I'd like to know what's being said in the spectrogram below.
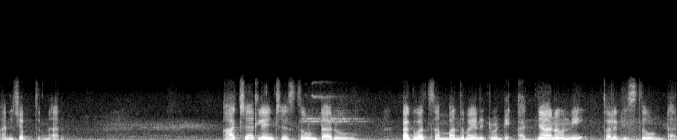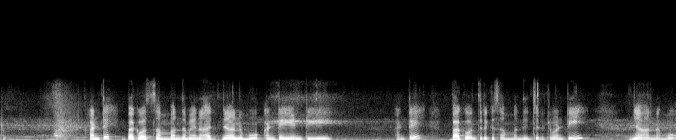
అని చెప్తున్నారు. ఆచార్యులు ఏం చేస్తూ ఉంటారు? భగవత్ సంబంధమైనటువంటి అజ్ఞానాన్ని తొలగిస్తూ ఉంటారు. అంటే భగవత్ సంబంధమైన అజ్ఞానము అంటే ఏంటి? అంటే భగవంతుడికి సంబంధించినటువంటి జ్ఞానము.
